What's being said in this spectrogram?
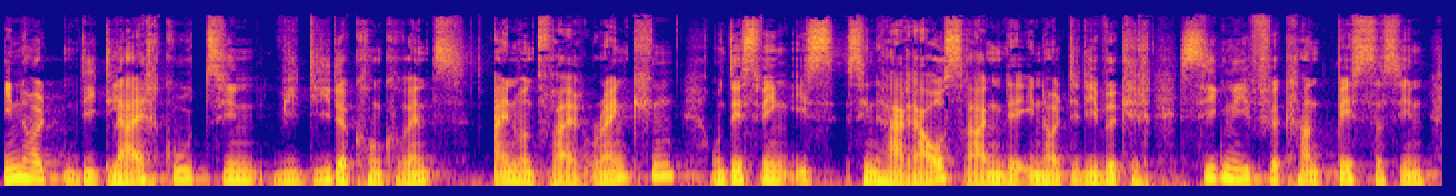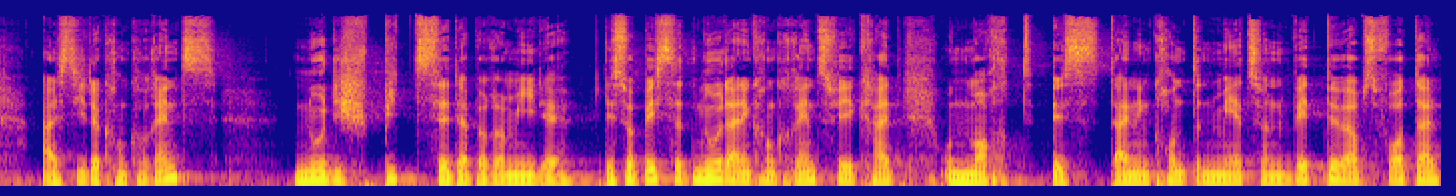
Inhalten, die gleich gut sind wie die der Konkurrenz, einwandfrei ranken und deswegen ist, sind herausragende Inhalte, die wirklich signifikant besser sind als die der Konkurrenz, nur die Spitze der Pyramide. Das verbessert nur deine Konkurrenzfähigkeit und macht es deinen Content mehr zu einem Wettbewerbsvorteil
